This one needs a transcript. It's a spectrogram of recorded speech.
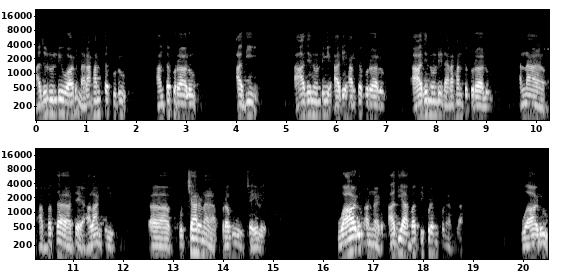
అది నుండి వాడు నరహంతకుడు హంతకురాలు. అది ఆది నుండి అది హంతకురాలు ఆది నుండి నరహంతకురాలు అన్న అబద్ధ అంటే అలాంటి ఆ ఉచ్చారణ ప్రభు చేయలేదు. వాడు అన్నాడు అది అబద్ధికుడు అనుకున్నాను వాడు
